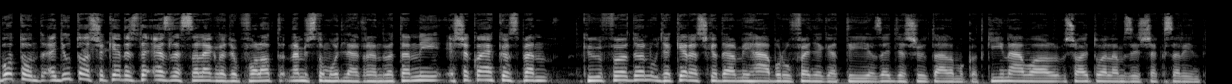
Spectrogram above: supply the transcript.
Botond, egy utolsó kérdés, de ez lesz a legnagyobb falat, nem is tudom, hogy lehet rendbe tenni, és akkor ekközben külföldön, ugye kereskedelmi háború fenyegeti az Egyesült Államokat Kínával, sajtóelemzések szerint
